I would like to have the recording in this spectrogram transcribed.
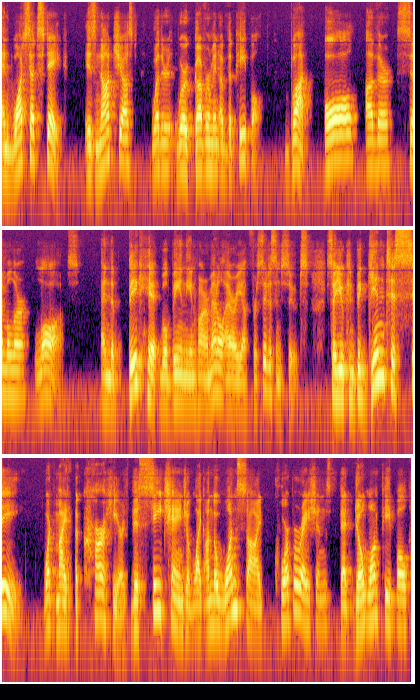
And what's at stake is not just whether we're government of the people, but all other similar laws. And the big hit will be in the environmental area for citizen suits. So you can begin to see what might occur here this sea change of like, on the one side, corporations that don't want people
